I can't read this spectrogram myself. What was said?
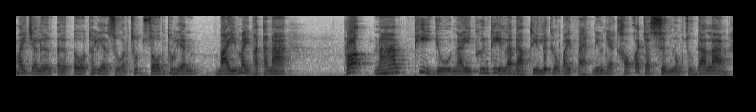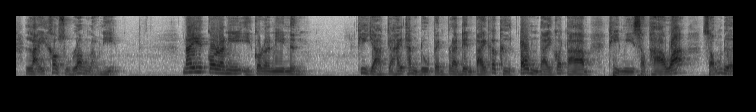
ไม่เจริญเติบโตทุเรียนสวนทุดโทมทุเรียนใบไม่พัฒนา เพราะน้ำที่อยู่ในพื้นที่ระดับที่ลึกลงไป 8 นิ้วเนี่ยเขาก็จะซึมลงสู่ด้านล่าง ไหลเข้าสู่ร่องเหล่านี้ ในกรณีอีกกรณีหนึ่ง ที่อยากจะให้ท่านดูเป็นประเด็นไปก็คือต้นใดก็ตาม ที่มีสภาวะ 2 เดือน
